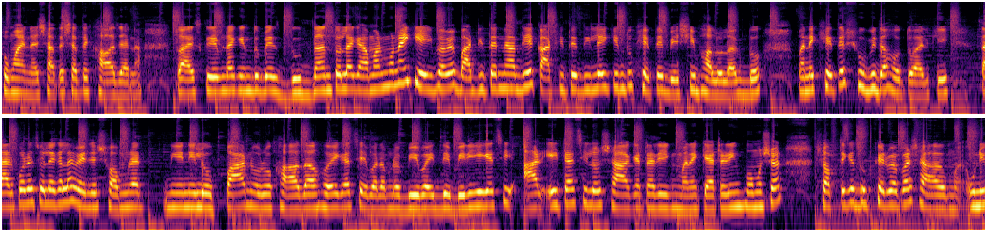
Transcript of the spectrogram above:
সময় নেয়, সাথে সাথে খাওয়া যায় না। তো আইসক্রিমটা কিন্তু বেশ দুর্দান্ত লাগে। আমার মনে হয় কি, এইভাবে বাটিতে না দিয়ে কাঠিতে দিলেই কিন্তু খেতে বেশি ভালো লাগতো। মানে খেতে সুবিধা হতো আর কি। তারপরে চলে গেলাম, এই যে সম্রাট নিয়ে নিল পান, ওরও খাওয়া দাওয়া হয়ে গেছে। এবার আমরা বিয়ে বাড়ি দিয়ে বেরিয়ে গেছি। আর এটা ছিল শাহ ক্যাটারিং মানে ক্যাটারিং প্রমোশন সব থেকে দুঃখের ব্যাপার উনি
